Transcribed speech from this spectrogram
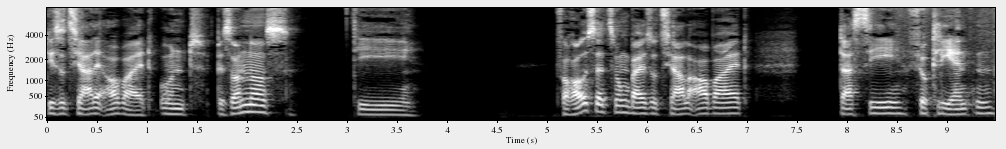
die soziale Arbeit und besonders die Voraussetzung bei sozialer Arbeit, dass sie für Klienten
